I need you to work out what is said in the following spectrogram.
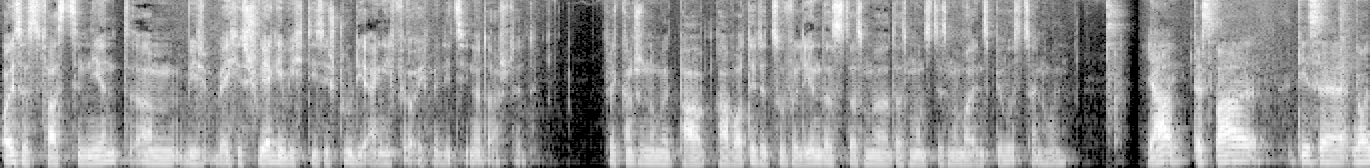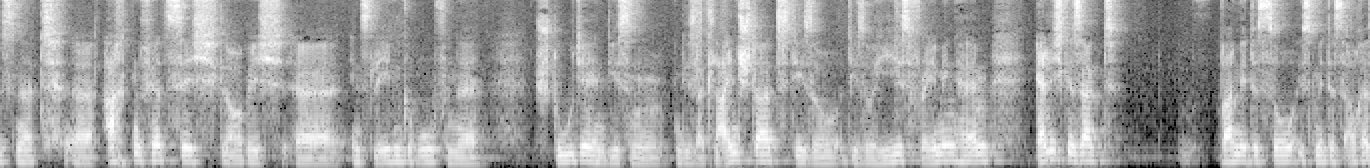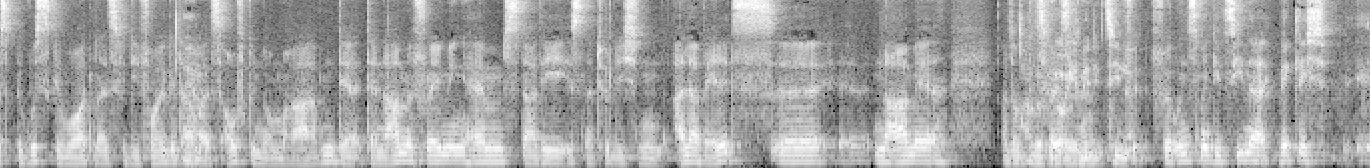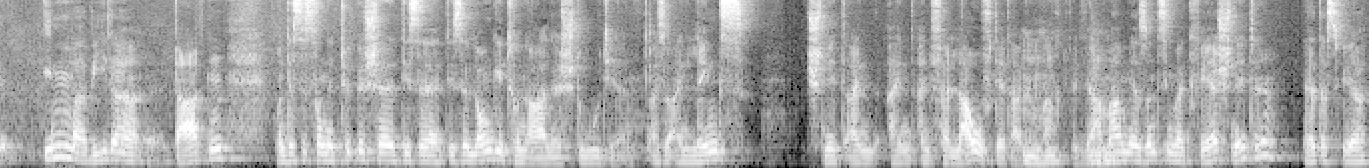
äußerst faszinierend, ähm, wie, welches Schwergewicht diese Studie eigentlich für euch Mediziner darstellt. Vielleicht kannst du noch mal ein paar, paar Worte dazu verlieren, dass, dass, wir, dass wir uns das nochmal ins Bewusstsein holen. Ja, das war diese 1948, glaube ich, äh, ins Leben gerufene Studie in, diesem, in dieser Kleinstadt, die so, die so hieß, Framingham. Ehrlich gesagt war mir das so, ist mir das auch erst bewusst geworden, als wir die Folge damals ja. aufgenommen haben. Der, der Name Framingham Study ist natürlich ein allerweltsname. Äh, also Aber für euch Mediziner. Für, für, uns Mediziner wirklich äh, immer wieder Daten. Und das ist so eine typische, diese, diese longitudinale Studie, also ein Längsschnitt, ein, ein, ein Verlauf, der da mhm. gemacht wird. Wir mhm. haben ja sonst immer Querschnitte, ja, dass wir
